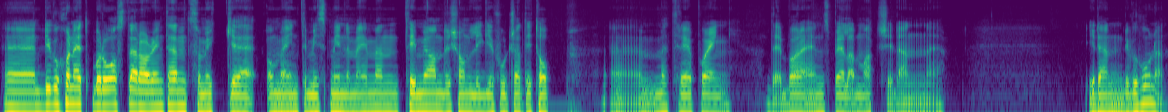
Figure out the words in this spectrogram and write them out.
Eh, division 1 Borås, där har det inte hänt så mycket om jag inte missminner mig, men Timmy Andersson ligger fortsatt i topp eh, med tre poäng. Det är bara en spelad match i den, i den divisionen.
